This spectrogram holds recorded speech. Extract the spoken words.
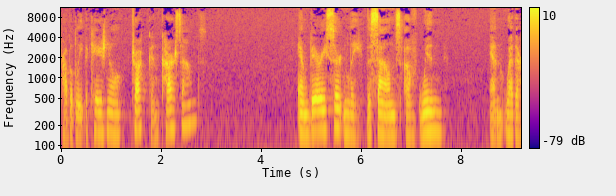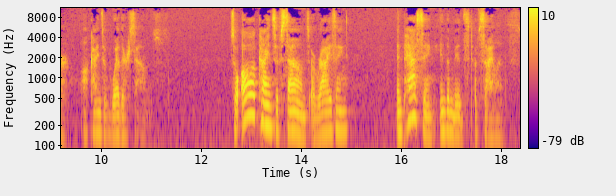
probably occasional truck and car sounds, and very certainly the sounds of wind and weather, all kinds of weather sounds. So, all kinds of sounds arising and passing in the midst of silence.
